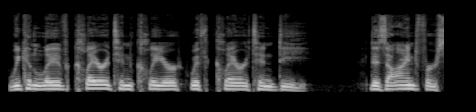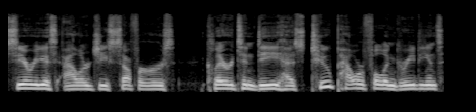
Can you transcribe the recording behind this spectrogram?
we can live Claritin Clear with Claritin D. Designed for serious allergy sufferers, Claritin D has two powerful ingredients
